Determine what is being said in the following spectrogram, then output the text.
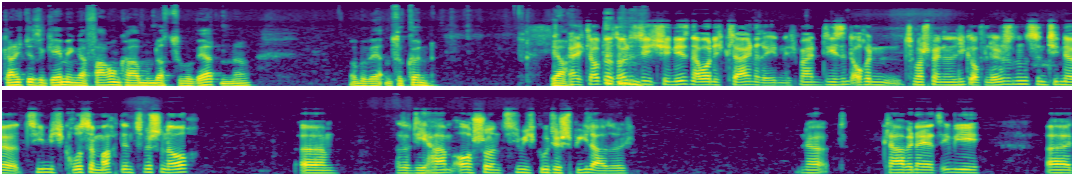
gar nicht diese Gaming-Erfahrung haben, um das zu bewerten, ne? Oder bewerten zu können. Ja, Ja, ich glaube, da sollte sich die Chinesen aber auch nicht kleinreden. Ich meine, die sind auch in, zum Beispiel in League of Legends, sind die eine ziemlich große Macht inzwischen auch. Ähm, also die haben auch schon ziemlich gute Spieler. Also ich, na, klar, wenn da jetzt irgendwie äh,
